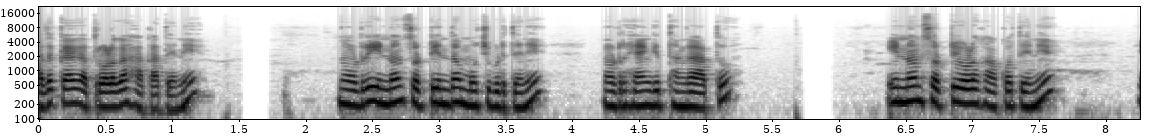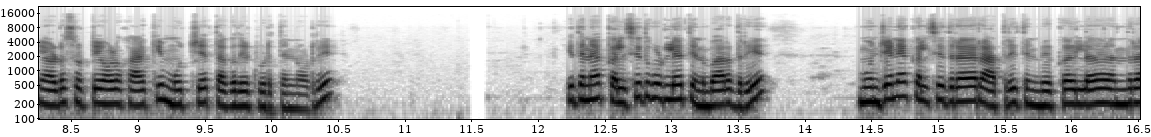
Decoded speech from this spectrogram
ಅದಕ್ಕಾಗಿ ಅದ್ರೊಳಗೆ ಹಾಕತ್ತೇನೆ ನೋಡ್ರಿ, ಇನ್ನೊಂದು ಸೊಟ್ಟಿಯಿಂದ ಮುಚ್ಚಿಬಿಡ್ತೇನೆ. ನೋಡ್ರಿ ಹೆಂಗಿತ್ತು ಹಂಗೆ ಆತು. ಇನ್ನೊಂದು ಸೊಟ್ಟಿ ಒಳಗೆ ಹಾಕೋತೀನಿ. ಎರಡು ಸೊಟ್ಟಿ ಒಳಗೆ ಹಾಕಿ ಮುಚ್ಚೆ ತೆಗೆದಿಟ್ಬಿಡ್ತೇನೆ ನೋಡ್ರಿ. ಇದನ್ನು ಕಲಿಸಿದ ಕೂಡಲೇ ತಿನ್ನಬಾರ್ದ್ರಿ ಮುಂಜಾನೆ ಕಲಿಸಿದ್ರೆ ರಾತ್ರಿ ತಿನ್ಬೇಕು ಇಲ್ಲ ಅಂದ್ರೆ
